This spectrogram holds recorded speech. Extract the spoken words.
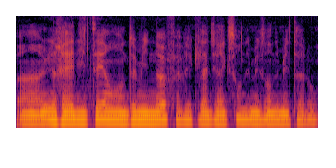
une réalité en 2009 avec la direction des maisons des métallos.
